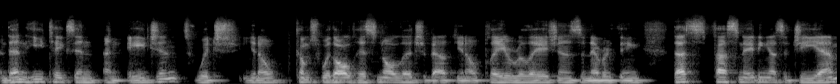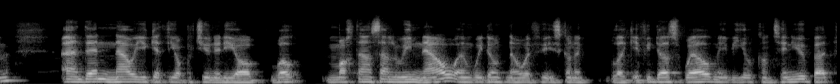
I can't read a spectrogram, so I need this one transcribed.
And then he takes in an agent, which you know comes with all his knowledge about you know player relations and everything. That's fascinating as a GM and then now you get the opportunity of well Martin St. Louis now, and we don't know if he's going to like if he does well, maybe he'll continue. But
